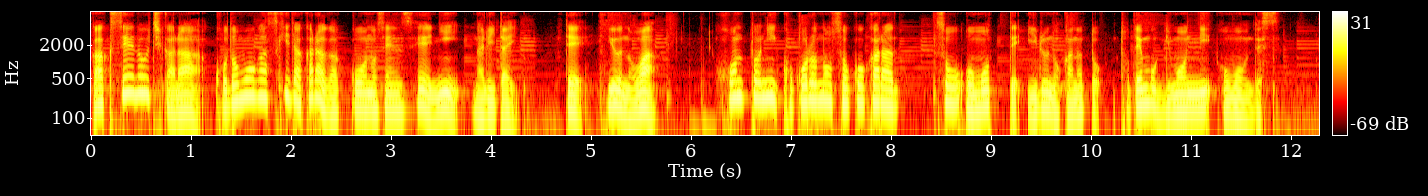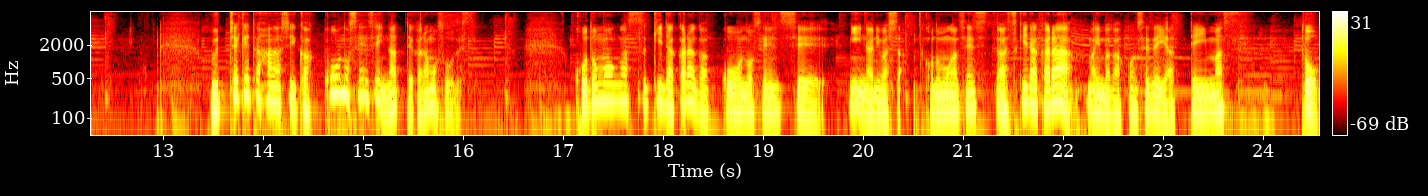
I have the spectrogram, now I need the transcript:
学生のうちから子供が好きだから学校の先生になりたいっていうのは本当に心の底からそう思っているのかなととても疑問に思うんです。ぶっちゃけた話、学校の先生になってからもそうです。子供が好きだから学校の先生になりました。子供が先生が好きだから、まあ、今学校の先生やっています。と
